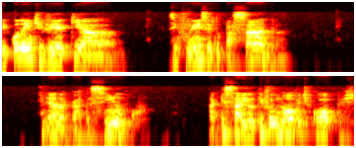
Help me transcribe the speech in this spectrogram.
E quando a gente vê aqui a, as influências do passado, né, na carta 5, aqui saiu, aqui foi o nove de copas.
